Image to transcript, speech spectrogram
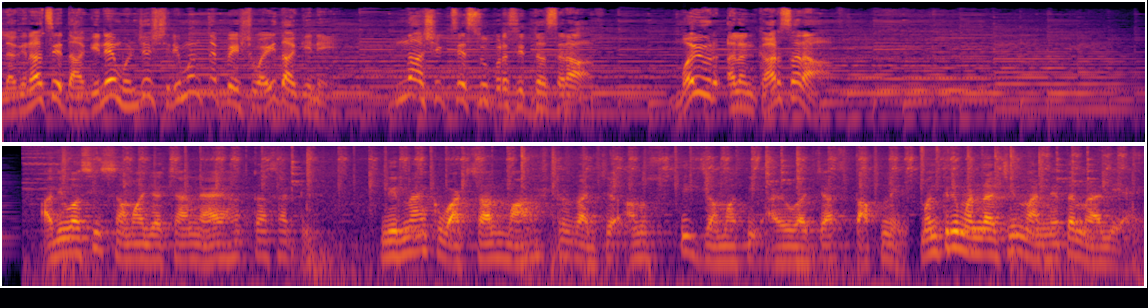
लग्नाचे दागिने म्हणजे श्रीमंत पेशवाई दागिने. नाशिकचे सुप्रसिद्ध सराफ मयूर अलंकार सराफ. आदिवासी समाजाच्या न्याय हक्कासाठी निर्णायक वाटचाल महाराष्ट्र राज्य अनुसूचित जमाती आयोगाच्या स्थापनेस मंत्रिमंडळाची मान्यता मिळाली आहे.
